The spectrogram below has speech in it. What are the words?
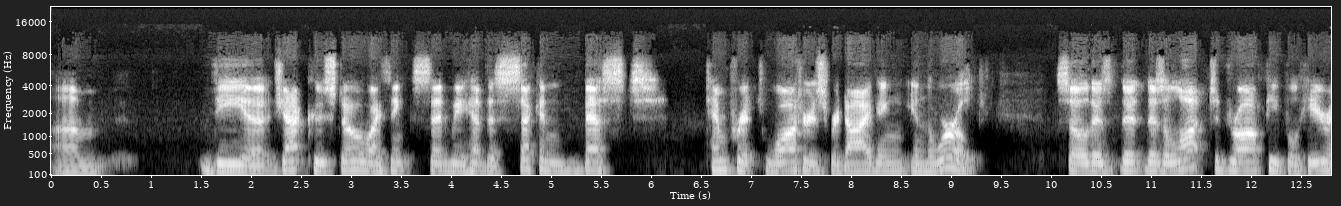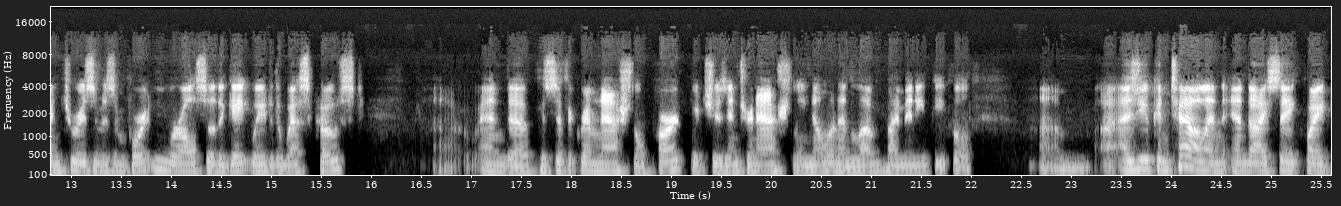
Um, the uh, Cousteau, I think, said we had the second best temperate waters for diving in the world. So there's there, there's a lot to draw people here, and tourism is important. We're also the gateway to the West Coast uh, and uh, Pacific Rim National Park, which is internationally known and loved by many people. Um, as you can tell, and, and I say quite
